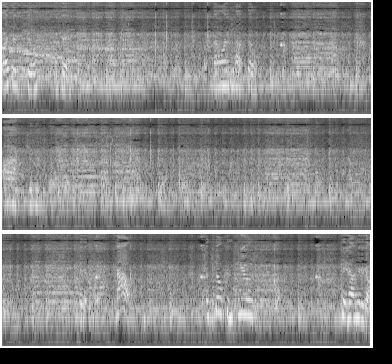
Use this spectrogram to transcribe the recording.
Why is there two? Okay. I want to be hot too. Ah, Jesus. No! I'm so confused. Okay, now here we go.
